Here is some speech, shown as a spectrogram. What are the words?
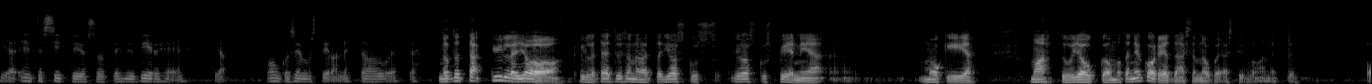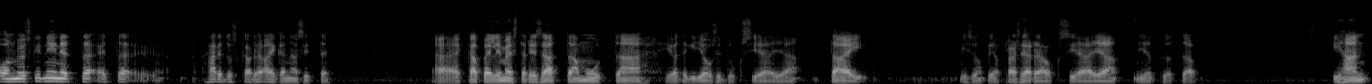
Ja entäs sitten, jos olet tehnyt virheen onko semmoista tilannetta ollut? Että... No tota, kyllä joo. Kyllä täytyy sanoa, että joskus, joskus pieniä mokia mahtuu joukkoon, mutta ne korjataan sitä nopeasti vaan. Että on myöskin niin, että, että harjoituskauden aikana sitten – kapellimestari saattaa muuttaa joitakin jousituksia ja, tai isompia fraserauksia ja, ja tuota, ihan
